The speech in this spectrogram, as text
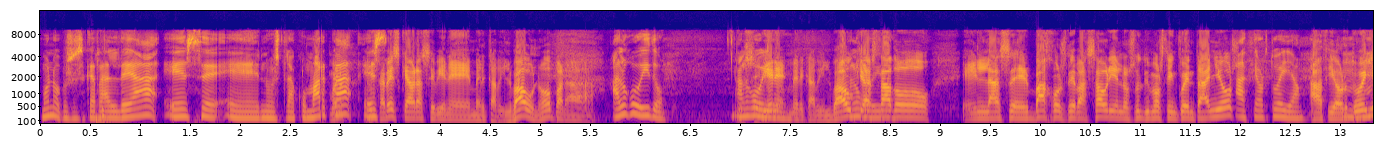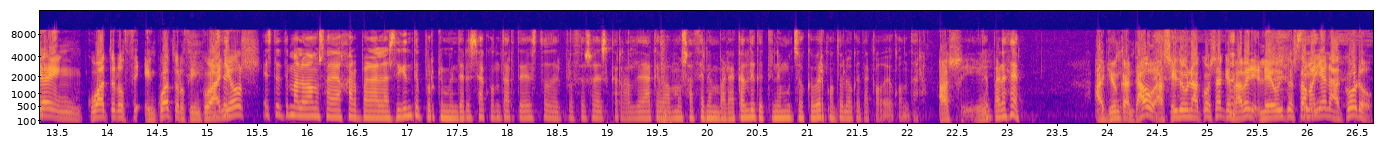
Bueno, pues Esquerra Aldea es eh, nuestra comarca. es... Sabes que ahora se viene Mercabilbao, ¿no? Para... Algo oído. Algo viene Mercabilbao, que ha estado en las eh, bajos de Basauri en los últimos 50 años. Hacia Ortuella. Hacia Ortuella en, cuatro, en cuatro o cinco este, años. Este tema lo vamos a dejar para la siguiente porque me interesa contarte esto del proceso de Escarraldea que vamos a hacer en Baracaldo y que tiene mucho que ver con todo lo que te acabo de contar. Ah, sí. ¿Te parece? Ah, yo encantado. Ha sido una cosa que me ha venido. Le he oído esta mañana a Coro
